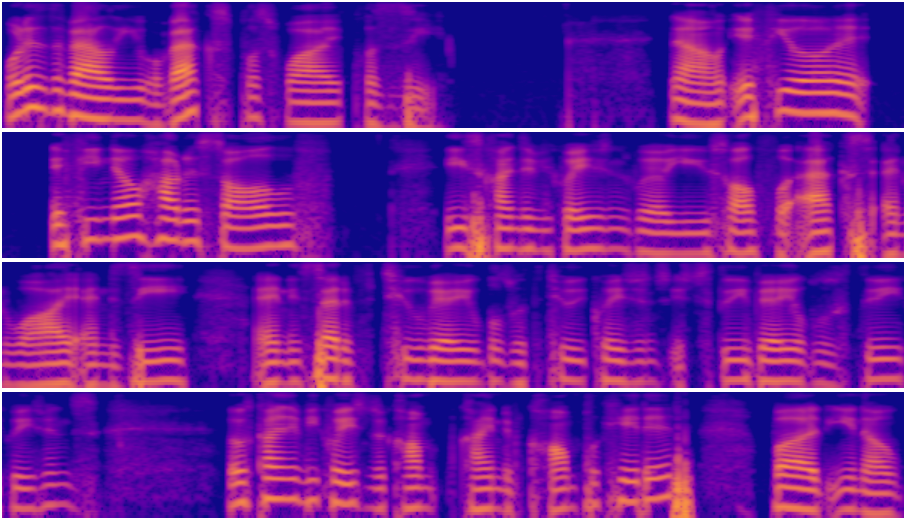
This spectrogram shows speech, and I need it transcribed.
what is the value of x plus y plus z? Now, if you're if you know how to solve these kinds of equations where you solve for x and y and z, and instead of two variables with two equations, it's three variables with three equations, those kind of equations are kind of complicated, but you know,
